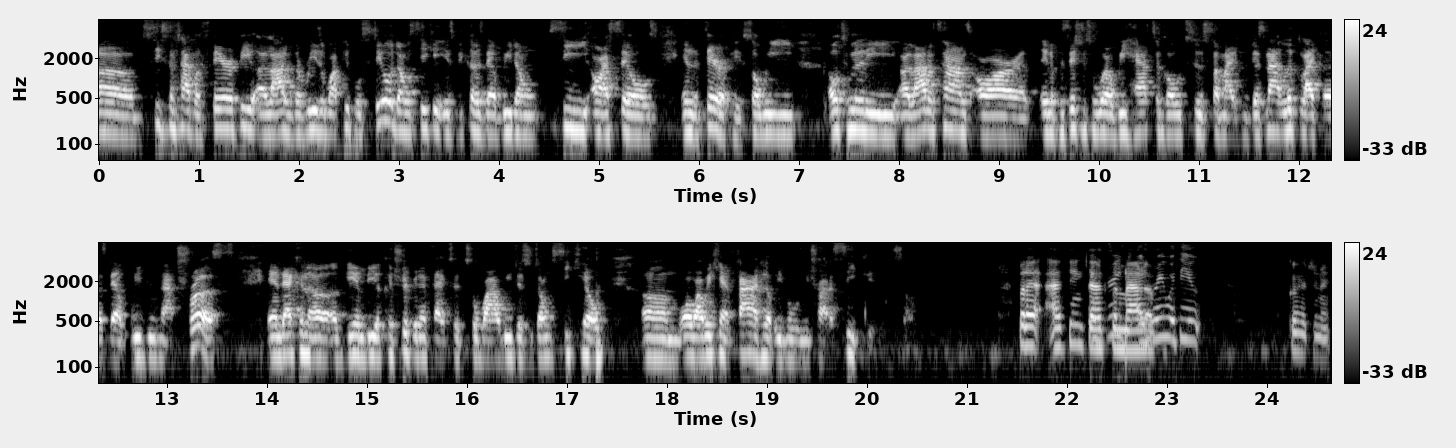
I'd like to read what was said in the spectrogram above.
uh, seek some type of therapy. A lot of the reason why people still don't seek it is because that we don't see ourselves in the therapy. So we ultimately, a lot of times, are in a position to where we have to go to somebody who does not look like us that we do not trust, and that can uh, again be a contributing factor to why we just don't seek help um, or why we can't find help even when we try to seek it. So. But I, I think that's agree, a matter. I agree with you. Go ahead, Janae.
